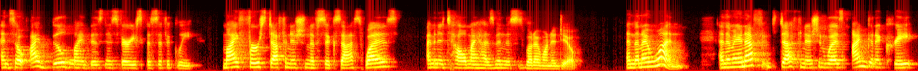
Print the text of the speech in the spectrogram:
And so I build my business very specifically. My first definition of success was I'm going to tell my husband this is what I want to do. And then I won. And then my next definition was I'm going to create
